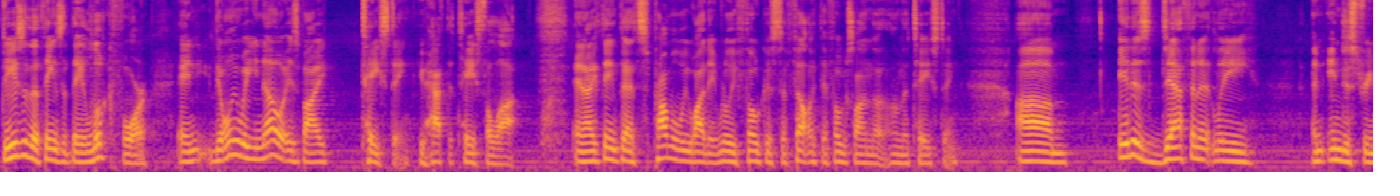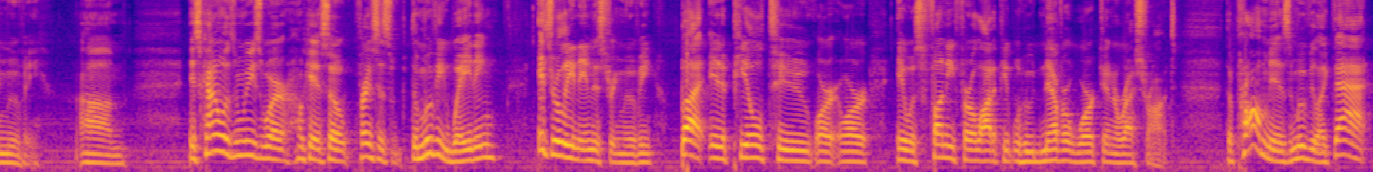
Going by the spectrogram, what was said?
these are the things that they look for, and the only way you know is by tasting. You have to taste a lot. and I think that's probably why they really focused. It felt like they focused on the on the tasting. Um, it is definitely an industry movie. Um, it's kind of those movies where, okay, so for instance, the movie Waiting, it's really an industry movie, but it appealed to or or it was funny for a lot of people who'd never worked in a restaurant. The problem is a movie like that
